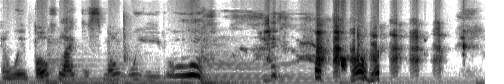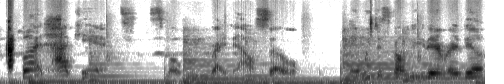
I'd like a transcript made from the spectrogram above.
and we both like to smoke weed. Ooh. but I can't smoke weed right now, so and we just gonna leave that right there.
